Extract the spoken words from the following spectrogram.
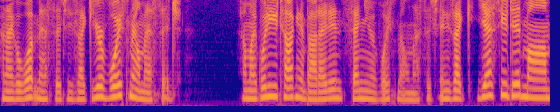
And I go, What message? He's like, Your voicemail message. I'm like, What are you talking about? I didn't send you a voicemail message. And he's like, Yes, you did, mom.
